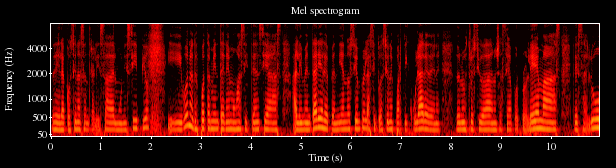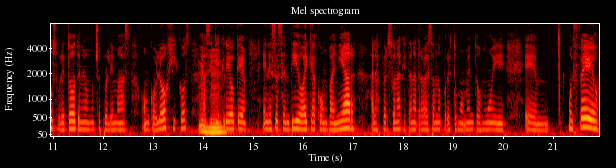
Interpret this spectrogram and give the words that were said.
desde la cocina centralizada del municipio. Y bueno, después también tenemos asistencias alimentarias dependiendo siempre de las situaciones particulares de, de nuestros ciudadanos, ya sea por problemas de salud, sobre todo tenemos muchos problemas oncológicos, así que creo que en ese sentido hay que acompañar a las personas que están atravesando por estos momentos muy, em, muy feos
